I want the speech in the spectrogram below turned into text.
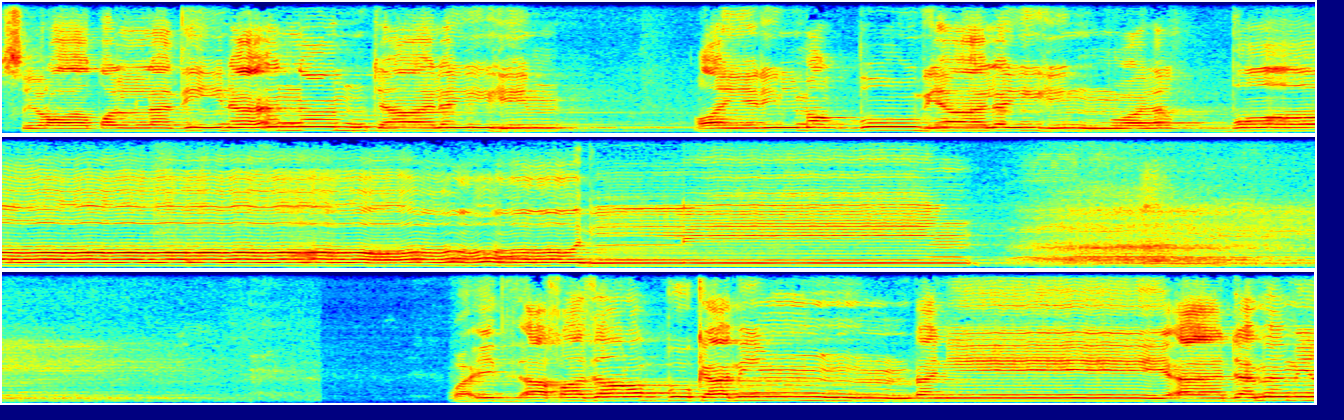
صراط الذين أنعمت عليهم غير المغضوب عليهم ولا الضالين. وإذ أخذ ربك من بني آدم من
